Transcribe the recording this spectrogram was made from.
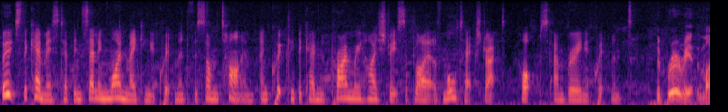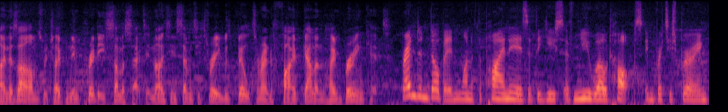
Boots the chemist had been selling winemaking equipment for some time and quickly became the primary high street supplier of malt extract, hops, and brewing equipment. The brewery at the Miners Arms, which opened in Priddy, Somerset in 1973, was built around a five gallon home brewing kit. Brendan Dobbin, one of the pioneers of the use of New World hops in British brewing,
